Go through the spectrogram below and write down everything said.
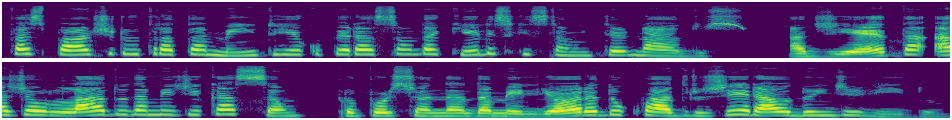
faz parte do tratamento e recuperação daqueles que estão internados. A dieta age ao lado da medicação, proporcionando a melhora do quadro geral do indivíduo.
